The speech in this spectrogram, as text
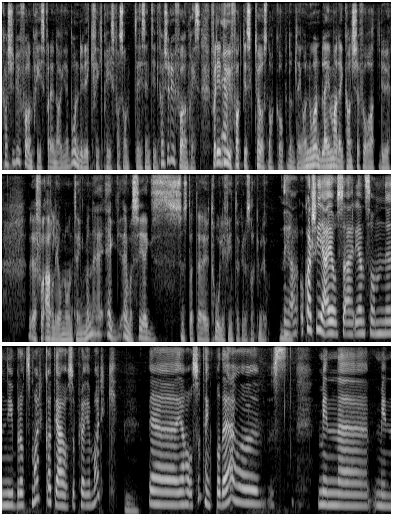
Kanskje du får en pris for det en dag. Bondevik fikk pris for sånt i sin tid. Kanskje du får en pris. Fordi ja. du faktisk tør å snakke åpent om ting. Og noen blamer deg kanskje for at du er for ærlig om noen ting, men jeg, jeg må si jeg syns dette er utrolig fint å kunne snakke med deg om. Mm. Ja, og kanskje jeg også er i en sånn eh, nybrottsmark, at jeg også pløyer mark. Mm. Eh, jeg har også tenkt på det, og min, eh, min,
